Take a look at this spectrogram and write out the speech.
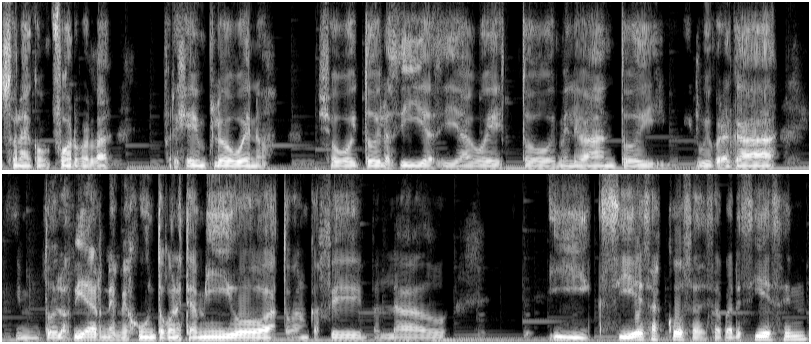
zona de confort, ¿verdad? Por ejemplo, bueno, yo voy todos los días y hago esto, y me levanto y, voy por acá, y todos los viernes me junto con este amigo a tomar un café en tal lado. Y si esas cosas desapareciesen,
